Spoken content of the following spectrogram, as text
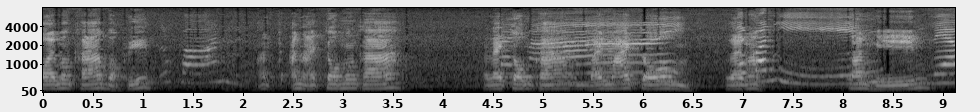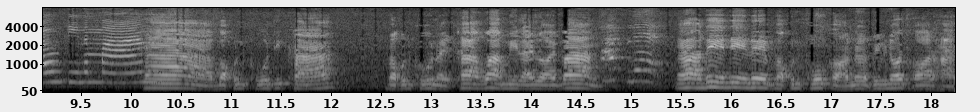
ลอยบ้างคะบอกสิลูกบอลอันอันไหนจมบ้างคะอะไรจมคะใบไม้จมอะไรแล้วมาก้อนหินก้อนหิน แล้วดินน้ำมันค่ะบอกคุณครูที่คะบอกคุณครูหน่อยค่ะว่ามีอะไรลอยบ้างแท็บเล็ต อ่านี่นี่นี่บอกคุณครูก่อนเนอะพี่โน้ตทอถ่าย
